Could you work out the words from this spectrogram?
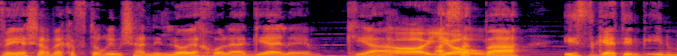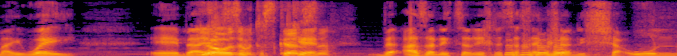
ויש הרבה כפתורים שאני לא יכול להגיע אליהם, כי. הספה is getting in my way. יואו, זה מתסכל כן, זה. ואז אני צריך לשחק כשאני שעון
